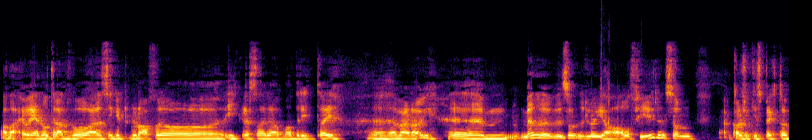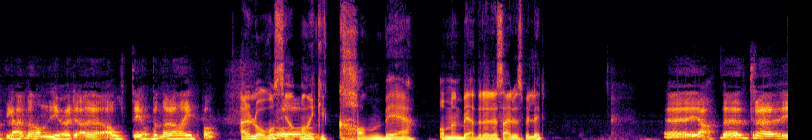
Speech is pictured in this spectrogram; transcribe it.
han er jo 31 og er sikkert glad for å ikle seg Real Madrid-tøy eh, hver dag. Eh, men en sånn lojal fyr som ja, Kanskje ikke spektakulær, men han gjør alltid jobben når han er innpå. Er det lov å si at man ikke kan be om en bedre reservespiller? Eh, ja, det tror jeg,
